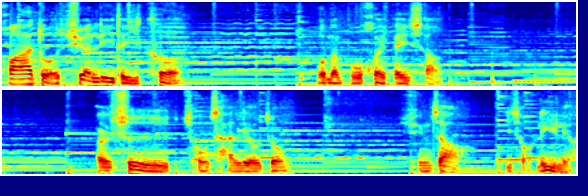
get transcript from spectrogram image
花朵绚丽的一刻，我们不会悲伤，而是从残留中寻找一种力量。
